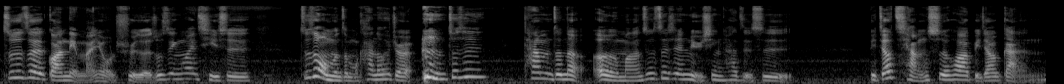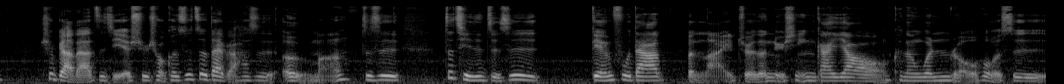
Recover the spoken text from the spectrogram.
就是这个观点蛮有趣的，就是因为其实就是我们怎么看都会觉得，就是他们真的恶吗？就是这些女性她只是比较强势化，比较敢。去表达自己的需求，可是这代表他是恶吗？就是这其实只是颠覆大家本来觉得女性应该要可能温柔，或者是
